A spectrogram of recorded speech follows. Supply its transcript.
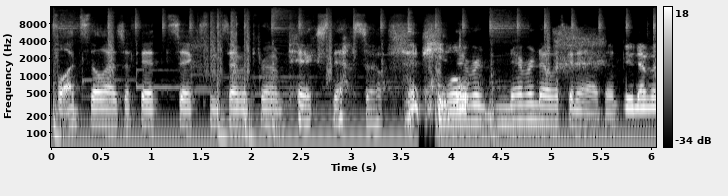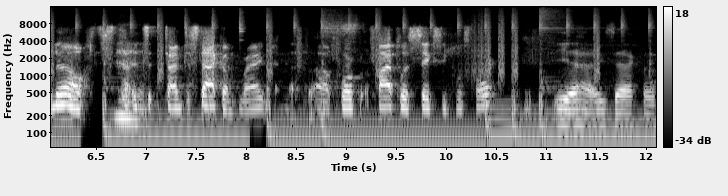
Vlad still has a fifth, sixth, and seventh round picks now, so you Whoa. never never know what's gonna happen. You never know. It's, it's time to stack them, right? Uh, four, five plus six equals four. Yeah, exactly.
